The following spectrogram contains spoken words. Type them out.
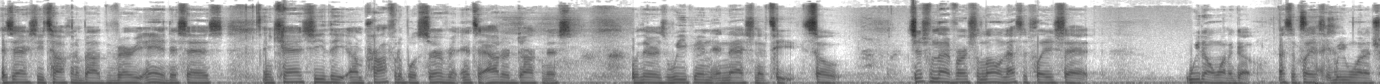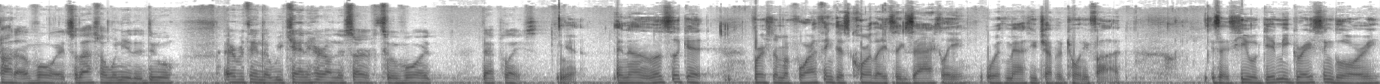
it's actually talking about the very end. It says, And cast ye the unprofitable servant into outer darkness, where there is weeping and gnashing of teeth. So, just from that verse alone, that's a place that we don't want to go. That's a place that we want to try to avoid. So, that's why we need to do everything that we can here on this earth to avoid that place. Yeah. And now let's look at verse number four. I think this correlates exactly with Matthew chapter 25. It says, He will give me grace and glory.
